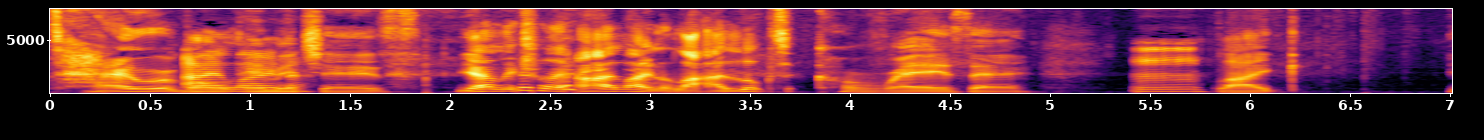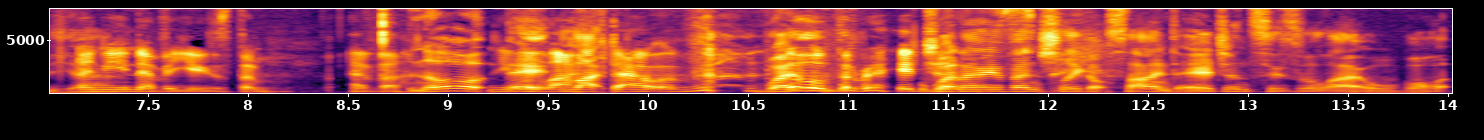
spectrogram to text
Terrible Eyeliner. images. Yeah, literally eyeliner. Like I looked crazy. Mm. Like yeah. And you never used them ever. no, You were it- laughed like, out of when- other agents. when I eventually got signed, agencies were like, oh, "What?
